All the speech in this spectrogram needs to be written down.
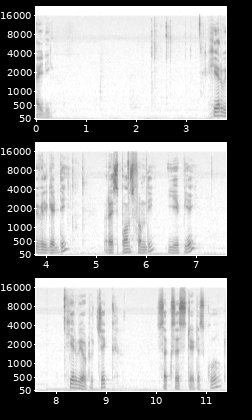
ID here we will get the response from the API here we have to check success status code.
